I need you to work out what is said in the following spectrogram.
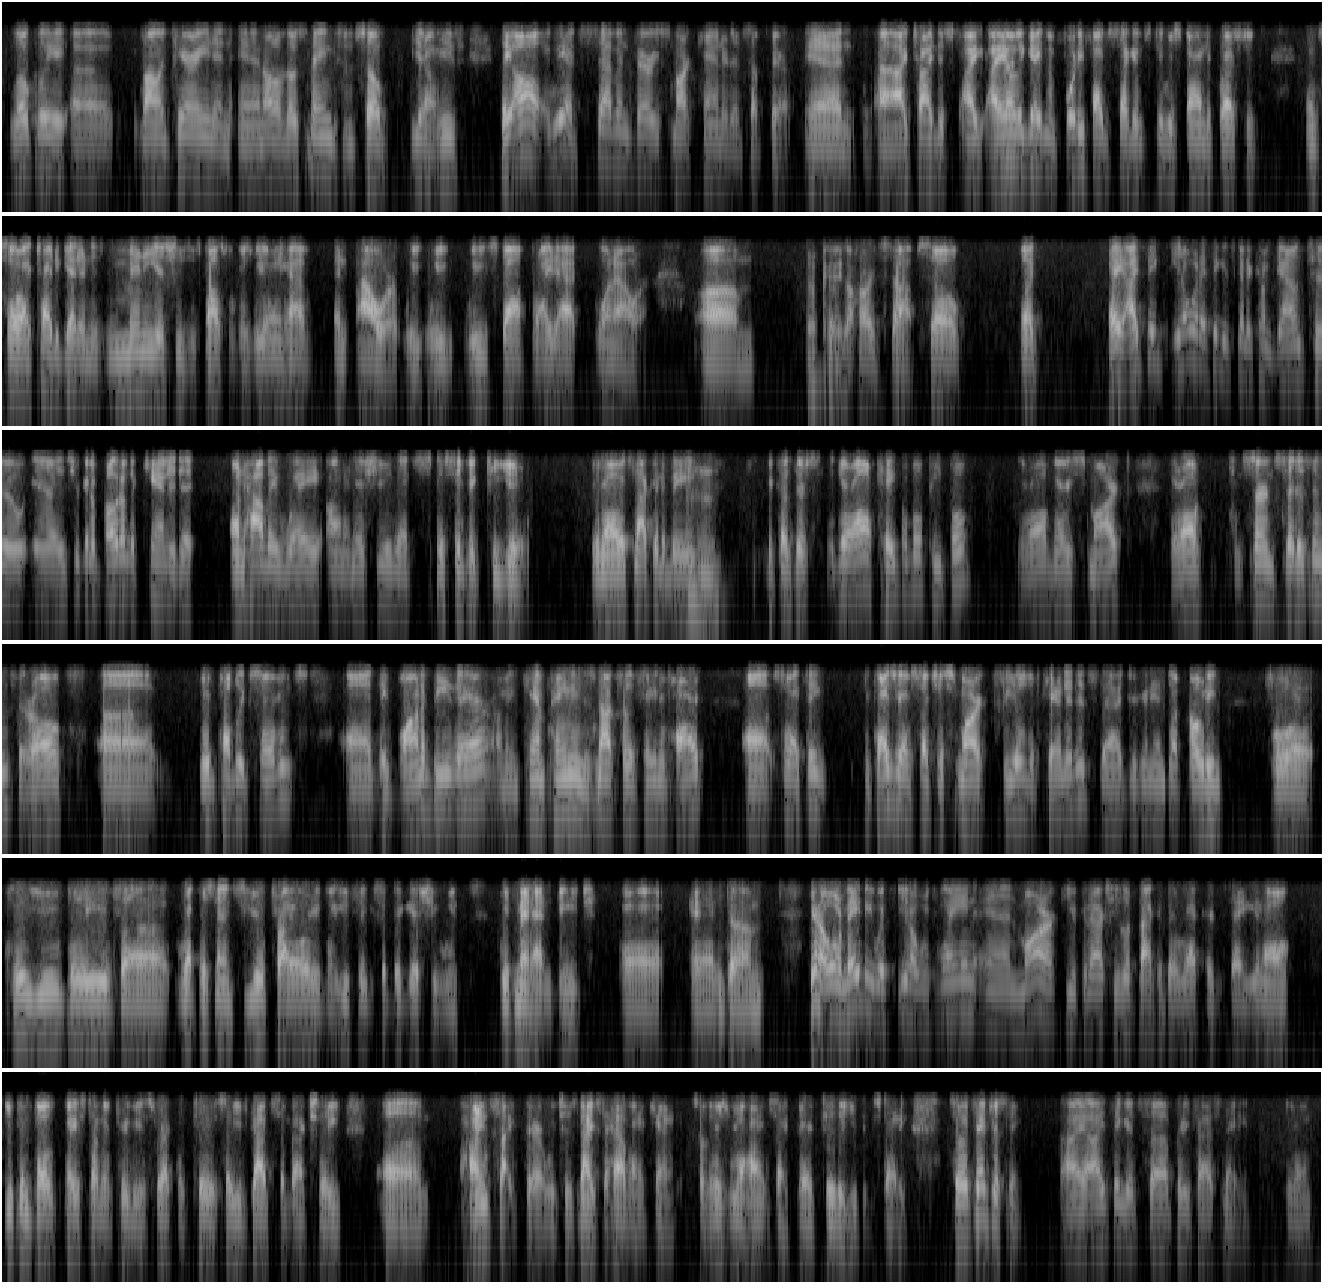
locally, uh, volunteering, and and all of those things. And so, you know, he's they all we had seven very smart candidates up there and uh, i tried to i, I only gave them 45 seconds to respond to questions and so i tried to get in as many issues as possible because we only have an hour we we we stop right at one hour um Okay. it was a hard stop so but hey i think you know what i think it's going to come down to is you're going to vote on the candidate on how they weigh on an issue that's specific to you you know it's not going to be Mhm. because they're they're all capable people. They're all very smart. They're all concerned citizens. They're all uh, good public servants. Uh, they want to be there. I mean, campaigning is not for the faint of heart. Uh, so I think because you have such a smart field of candidates that you're going to end up voting for who you believe uh, represents your priority, what you think is a big issue with with Manhattan Beach, uh, and um, you know, or maybe with you know with Wayne and Mark, you could actually look back at their record and say, you know, you can vote based on their previous record too. So you've got some actually um, hindsight there, which is nice to have on a candidate. So there's real hindsight there too that you can study. So it's interesting. I, I think it's uh, pretty fascinating. You know.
